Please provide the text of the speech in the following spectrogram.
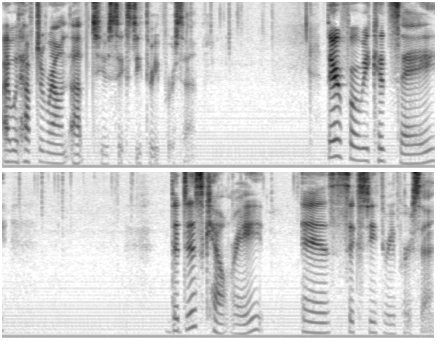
I would have to round up to 63%. Therefore, we could say the discount rate is 63%.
